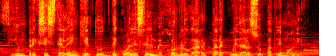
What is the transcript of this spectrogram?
Siempre existe la inquietud de cuál es el mejor lugar para cuidar su patrimonio.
